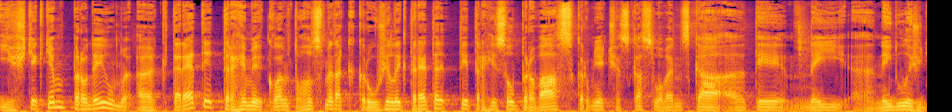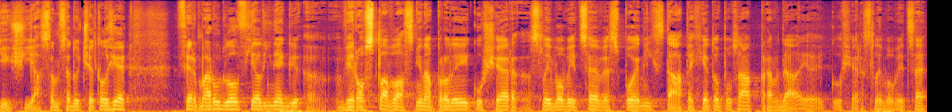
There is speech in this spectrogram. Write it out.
ještě k těm prodejům, eh, které ty trhy, my kolem toho jsme tak kroužili, které ty trhy jsou pro vás, kromě Česka, Slovenska, ty nej, nejdůležitější? Já jsem se dočetl, že firma Rudolf Jelínek vyrostla vlastně na prodeji košer slivovice ve Spojených státech. Je to pořád pravda? Je košer slivovice?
